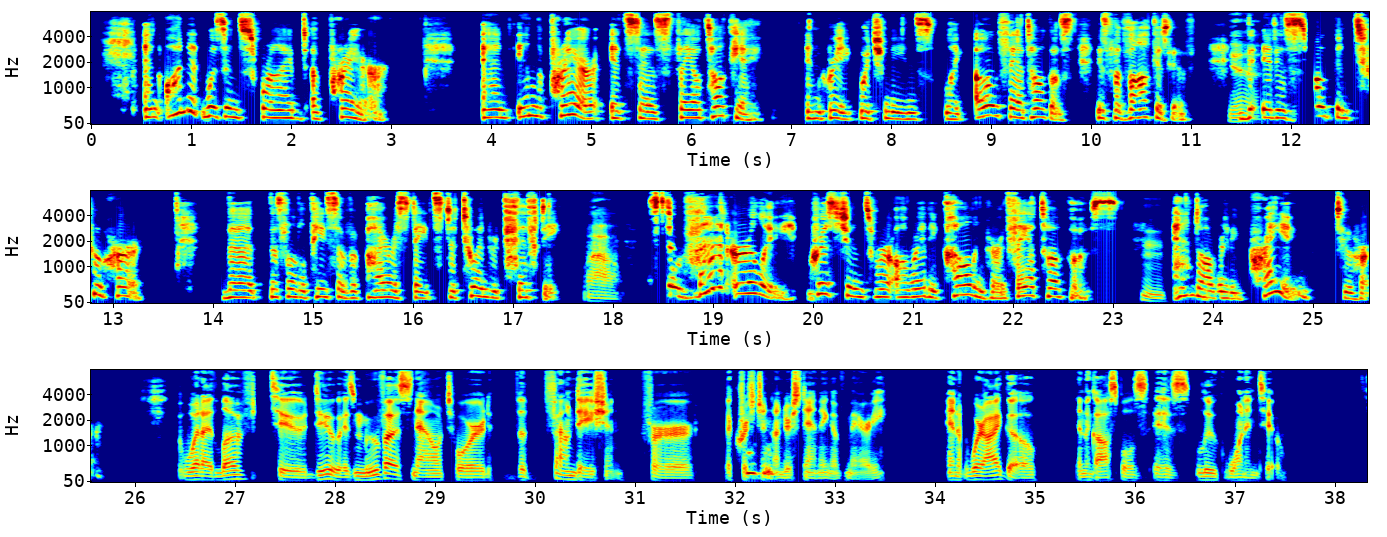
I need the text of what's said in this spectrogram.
and on it was inscribed a prayer. And in the prayer, it says Theotoke in Greek, which means like, oh, Theotokos is the vocative. Yeah. It is spoken to her. The this little piece of papyrus dates to 250. Wow. So that early, Christians were already calling her Theotokos hmm. and already praying to her. What I'd love to do is move us now toward the foundation for the Christian mm-hmm. understanding of Mary. And where I go in the Gospels is Luke 1 and 2.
